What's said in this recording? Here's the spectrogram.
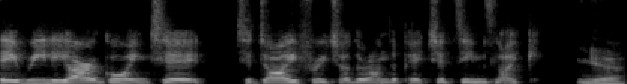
they really are going to to die for each other on the pitch. It seems like. Yeah,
